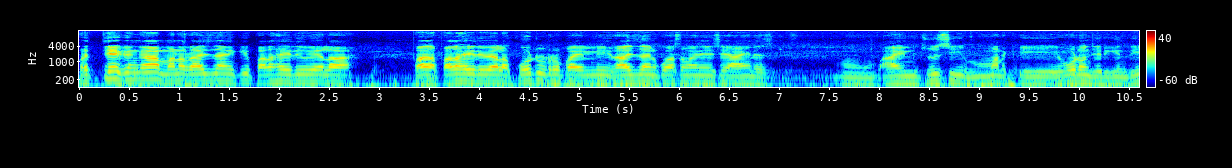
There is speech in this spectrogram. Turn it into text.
ప్రత్యేకంగా మన రాజధానికి పదహైదు వేల పద పదహైదు వేల కోట్ల రూపాయలని రాజధాని కోసం అనేసి ఆయన ఆయన్ని చూసి మనకి ఇవ్వడం జరిగింది.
